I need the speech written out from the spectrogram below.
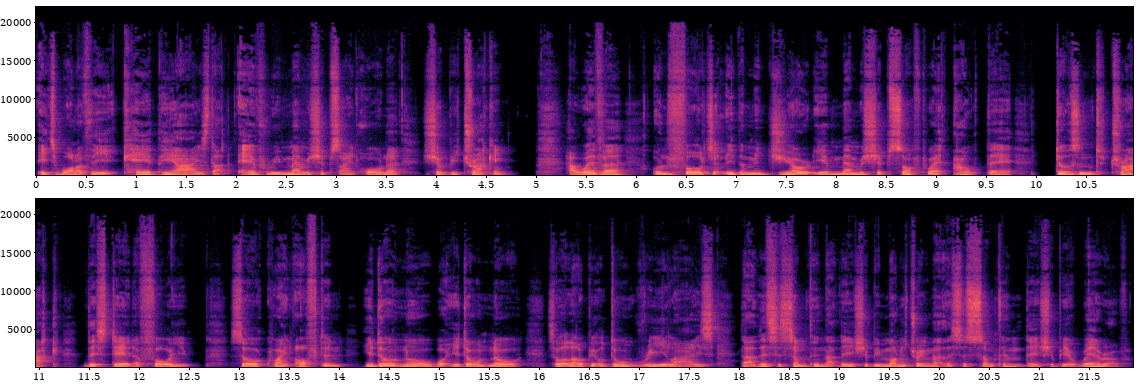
It's one of the KPIs that every membership site owner should be tracking. However, unfortunately, the majority of membership software out there doesn't track this data for you. So quite often you don't know what you don't know. So a lot of people don't realize that this is something that they should be monitoring, that this is something they should be aware of.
